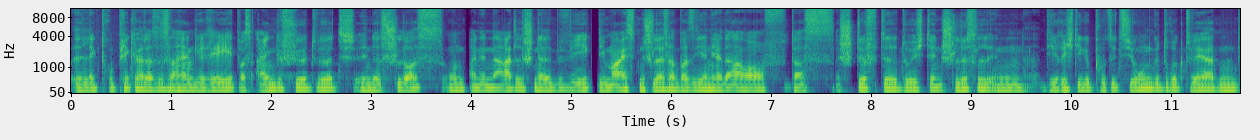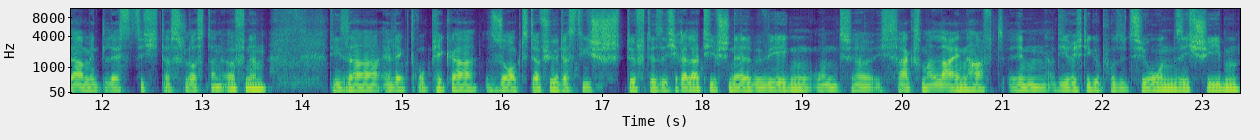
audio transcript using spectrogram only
Elektropicker, das ist ein Gerät, was eingeführt wird in das Schloss und eine Nadel schnell bewegt. Die meisten Schlösser basieren ja darauf, dass Stifte durch den Schlüssel in die richtige Position gedrückt werden. Damit lässt sich das Schloss dann öffnen. Dieser Elektropicker sorgt dafür, dass die Stifte sich relativ schnell bewegen und äh, ich sag's mal laienhaft in die richtige Position sich schieben.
